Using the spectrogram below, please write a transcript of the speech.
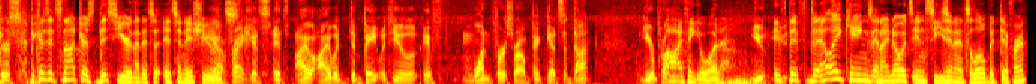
there's. because it's not just this year that it's a, it's an issue. Yeah, it's, Frank, it's, it's, I, I would debate with you if one first round pick gets it done. You're Oh, probably. I think it would. you, If if the LA Kings and I know it's in season and it's a little bit different,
